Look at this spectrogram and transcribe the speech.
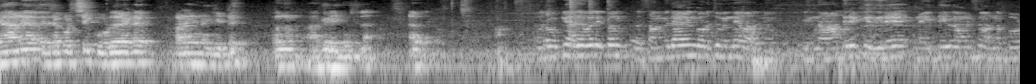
ഞാൻ ഇതിനെ കുറിച്ച് കൂടുതലായിട്ട് പറയാൻ വേണ്ടിയിട്ട് ഒന്നും ആഗ്രഹിക്കുന്നില്ല. അതേപോലെ ഇപ്പം സംവിധായകൻ കുറച്ച് മുന്നേ പറഞ്ഞു ഈ നാദിരക്കെതിരെ നെഗറ്റീവ് കമന്റ്സ് വന്നപ്പോൾ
